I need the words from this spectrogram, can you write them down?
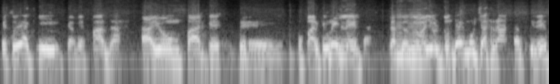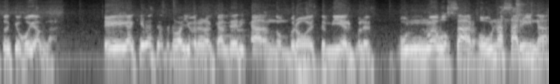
estoy aquí, que a mi espalda hay un parque, de, un parque, una isleta, la ciudad de Nueva York, donde hay muchas ratas y de eso es que voy a hablar. Eh, aquí en la ciudad de Nueva York, el alcalde Eric Adams nombró este miércoles un nuevo zar o una zarina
